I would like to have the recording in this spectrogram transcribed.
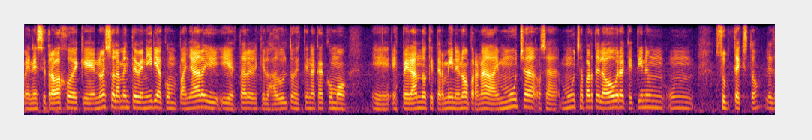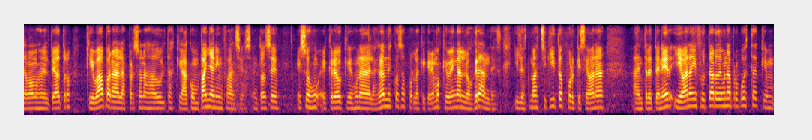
en ese trabajo de que no es solamente venir y acompañar y, y estar, que los adultos estén acá como eh, esperando que termine, no, para nada. Hay mucha, o sea, mucha parte de la obra que tiene un, subtexto, le llamamos en el teatro, que va para las personas adultas que acompañan infancias. Entonces, eso eh, creo que es una de las grandes cosas por las que queremos que vengan los grandes y los más chiquitos porque se van a, entretener y van a disfrutar de una propuesta que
